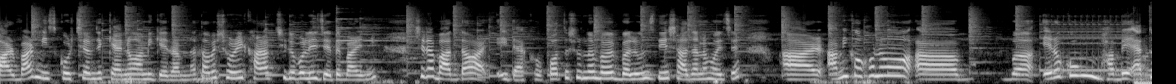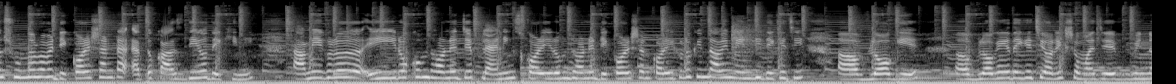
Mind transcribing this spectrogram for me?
বারবার মিস করছিলাম যে কেন আমি গেলাম না। তবে শরীর খারাপ ছিল বলেই যেতে পারিনি। সেটা বাদ দাও। আর এই দেখো, কত সুন্দরভাবে বেলুনস দিয়ে সাজানো হয়েছে। আর আমি কখনো এরকমভাবে এত সুন্দরভাবে ডেকোরেশনটা এত কাজ দিয়েও দেখিনি। আমি এগুলো এই রকম ধরনের যে প্ল্যানিংস করে, এরকম ধরনের ডেকোরেশন করে, এগুলো কিন্তু আমি মেনলি দেখেছি ব্লগে ব্লগে দেখেছি অনেক সময় যে বিভিন্ন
